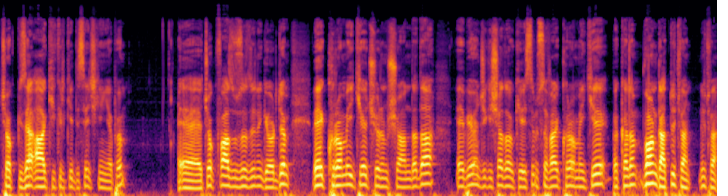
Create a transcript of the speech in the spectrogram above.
Çok güzel AK-47 seçkin yapım. Ee, çok fazla uzadığını gördüm ve Chroma 2 açıyorum şu anda da. Ee, bir önceki Shadow Case'i bu sefer Chroma 2. Bakalım Wormgat lütfen lütfen.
